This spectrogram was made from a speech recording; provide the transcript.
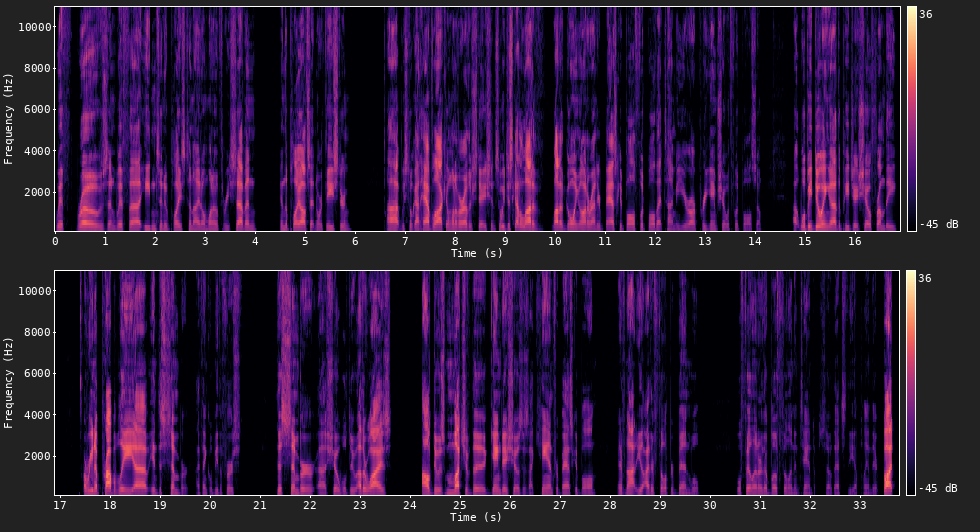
with Rose and with uh, Edenton, who plays tonight on 1037 in the playoffs at Northeastern. Uh, we still got Havelock and one of our other stations, so we just got a lot of lot of going on around here: basketball, football, that time of year. Our pregame show with football, so uh, we'll be doing uh, the PJ show from the arena probably uh, in December. I think will be the first December uh, show we'll do. Otherwise, I'll do as much of the game day shows as I can for basketball, and if not, either Philip or Ben will will fill in, or they'll both fill in in tandem. So that's the uh, plan there. But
